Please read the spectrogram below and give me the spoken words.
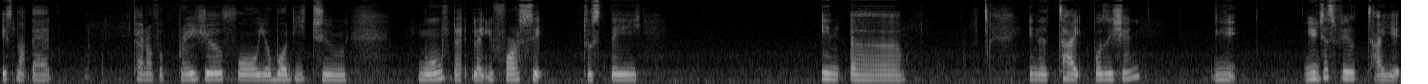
it's not that kind of a pressure for your body to move that like you force it to stay in a in a tight position you you just feel tired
